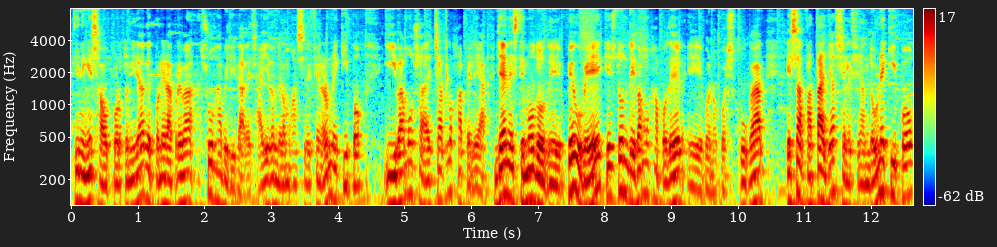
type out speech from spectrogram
tienen esa oportunidad de poner a prueba sus habilidades. Ahí es donde vamos a seleccionar un equipo y vamos a echarlos a pelear. Ya en este modo de PvE, que es donde vamos a poder, eh, bueno, pues jugar esas batallas seleccionando un equipo,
